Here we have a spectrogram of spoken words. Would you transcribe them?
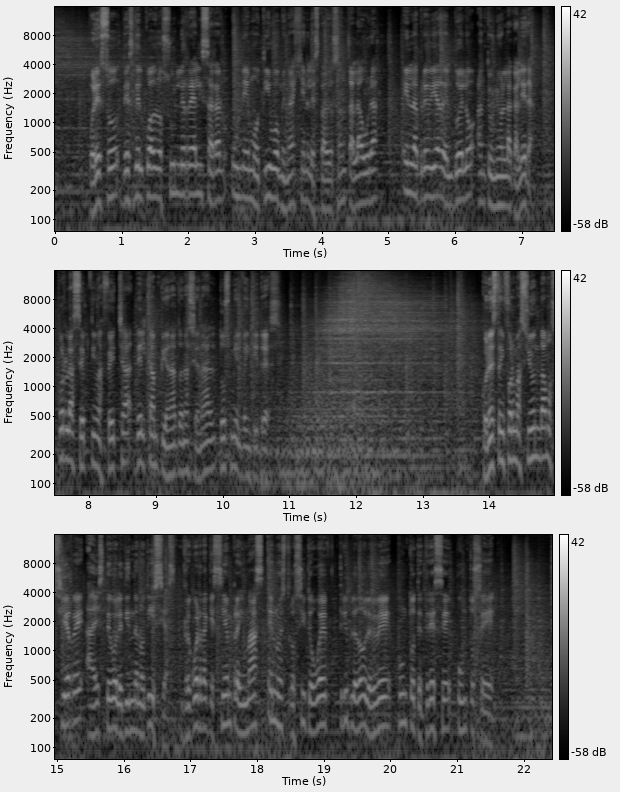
Por eso, desde el cuadro azul le realizarán un emotivo homenaje en el Estadio Santa Laura en la previa del duelo ante Unión La Calera, por la séptima fecha del Campeonato Nacional 2023. Con esta información damos cierre a este boletín de noticias. Recuerda que siempre hay más en nuestro sitio web www.t13.cl.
